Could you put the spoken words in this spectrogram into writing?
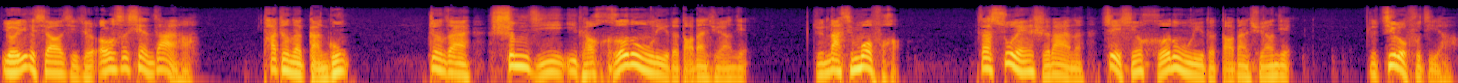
有一个消息就是，俄罗斯现在哈，他正在赶工，正在升级一条核动力的导弹巡洋舰，就纳西莫夫号。在苏联时代呢，这型核动力的导弹巡洋舰，就基洛夫级啊，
